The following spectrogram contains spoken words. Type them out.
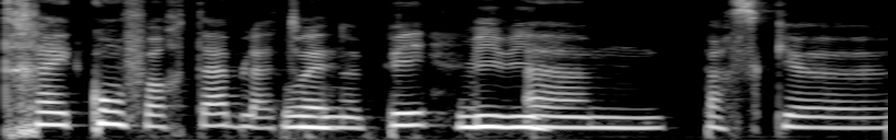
très confortable à ton Ouais. EP oui oui euh, parce que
